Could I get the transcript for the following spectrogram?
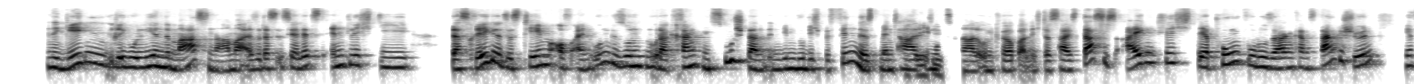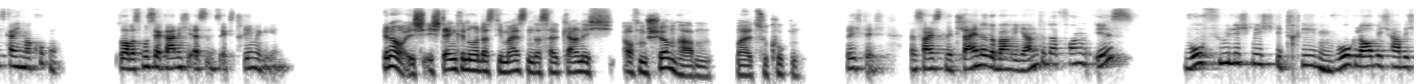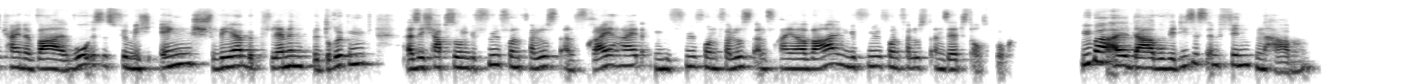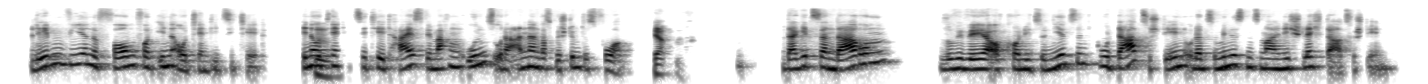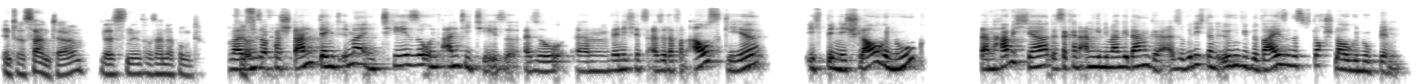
eine gegenregulierende Maßnahme. Also das ist ja letztendlich die, das Regelsystem auf einen ungesunden oder kranken Zustand, in dem du dich befindest, mental, emotional und körperlich. Das heißt, das ist eigentlich der Punkt, wo du sagen kannst, Dankeschön, jetzt kann ich mal gucken. So, aber es muss ja gar nicht erst ins Extreme gehen. Genau, ich, ich denke nur, dass die meisten das halt gar nicht auf dem Schirm haben, mal zu gucken. Richtig. Das heißt, eine kleinere Variante davon ist, wo fühle ich mich getrieben? Wo glaube ich, habe ich keine Wahl? Wo ist es für mich eng, schwer, beklemmend, bedrückend? Also ich habe so ein Gefühl von Verlust an Freiheit, ein Gefühl von Verlust an freier Wahl, ein Gefühl von Verlust an Selbstausdruck. Überall da, wo wir dieses Empfinden haben, leben wir eine Form von Inauthentizität. Inauthentizität hm. heißt, wir machen uns oder anderen was Bestimmtes vor. Ja. Da geht es dann darum, so wie wir ja auch konditioniert sind, gut dazustehen oder zumindest mal nicht schlecht dazustehen. Interessant, ja. Das ist ein interessanter Punkt. Weil das unser Verstand denkt immer in These und Antithese. Also ähm, wenn ich jetzt also davon ausgehe, ich bin nicht schlau genug, dann habe ich ja, das ist ja kein angenehmer Gedanke. Also will ich dann irgendwie beweisen, dass ich doch schlau genug bin.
